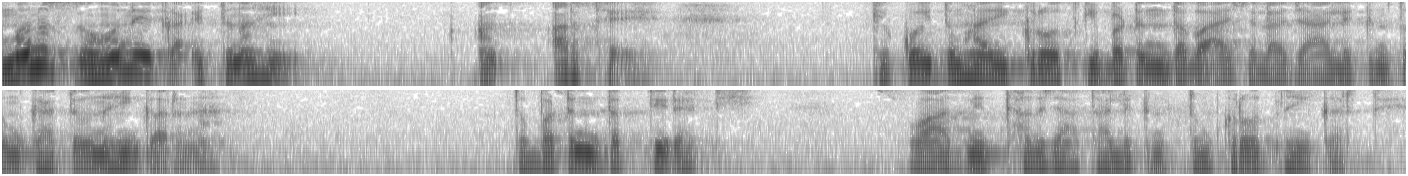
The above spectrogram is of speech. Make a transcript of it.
मनुष्य होने का इतना ही अर्थ है कि कोई तुम्हारी क्रोध की बटन दबाए चला जाए, लेकिन तुम कहते हो नहीं करना। तो बटन दबती रहती वो आदमी थक जाता लेकिन तुम क्रोध नहीं करते।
